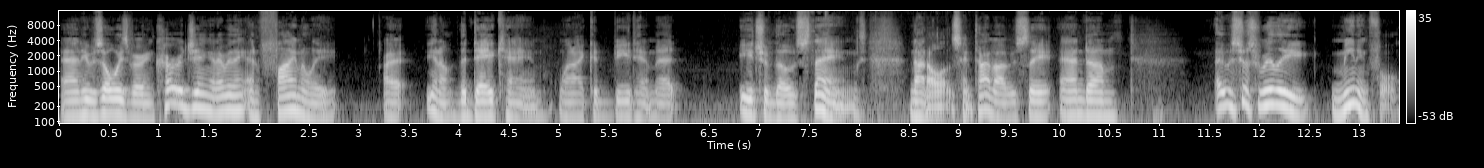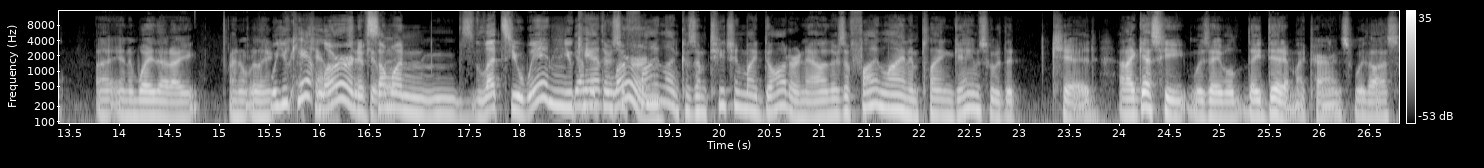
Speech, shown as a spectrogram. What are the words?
and he was always very encouraging and everything. And finally, I, you know, the day came when I could beat him at each of those things, not all at the same time, obviously, and um, it was just really meaningful uh, in a way that I. I don't really. Well, you can't, learn if someone lets you win. You Yeah, can't but there's learn. a fine line because I'm teaching my daughter now, and there's a fine line in playing games with a kid, and I guess he was able. They did it, my parents with us,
